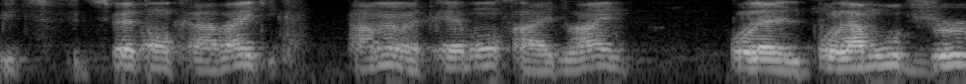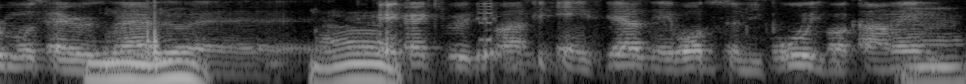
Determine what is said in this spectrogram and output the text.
puis tu, fais ton travail qui est quand même un très bon sideline pour l'amour du jeu, moi, sérieusement. Mm. Euh, quelqu'un qui veut dépenser 15$ venir voir du semi-pro, il va quand même. Mm.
